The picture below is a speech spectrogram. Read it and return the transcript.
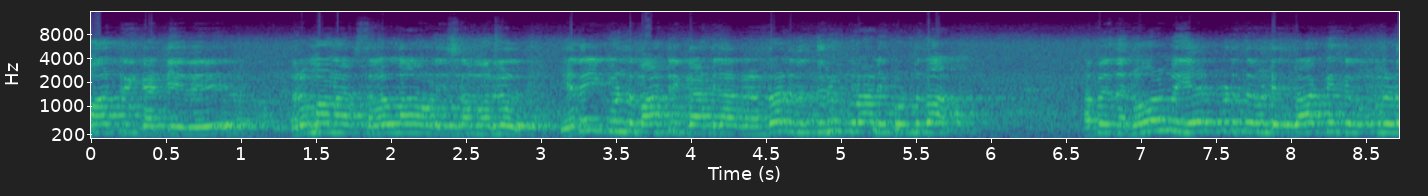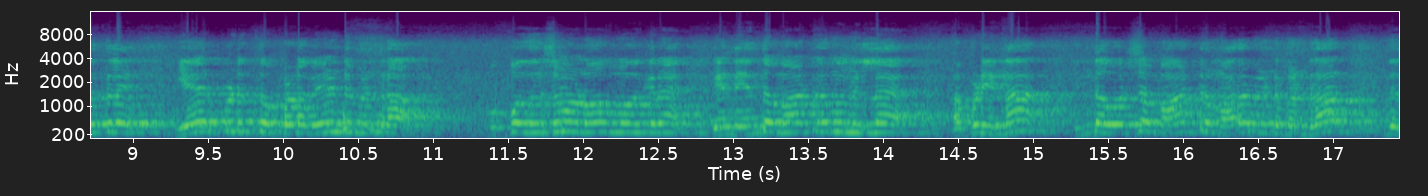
மாற்றி காட்டியது? பெருமானார் ஸல்லல்லாஹு அலிஸ்லாம் அவர்கள் எதை கொண்டு மாற்றி காட்டினார்கள் என்றால் இது திருக்குறானை கொண்டுதான். அப்ப இந்த நோன்பு ஏற்படுத்த வேண்டிய தாக்கங்கள் உங்களிடத்துல ஏற்படுத்தப்பட வேண்டும் என்றால் முப்பது வருஷமா நோன்பு வைக்கிறேன் என் எந்த மாற்றமும் இல்லை அப்படின்னா இந்த வருஷம் மாற்றம் வர வேண்டும் என்றால் இந்த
